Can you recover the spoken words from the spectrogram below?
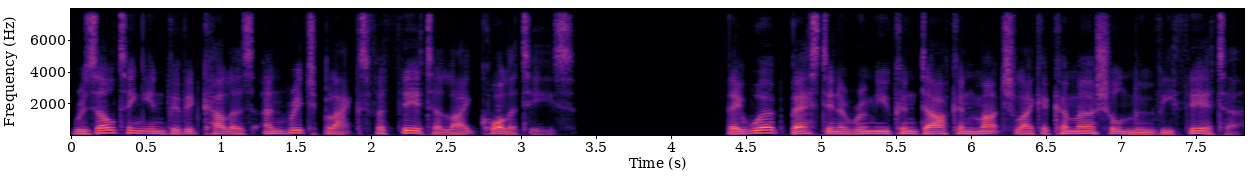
resulting in vivid colors and rich blacks for theater like qualities. They work best in a room you can darken much like a commercial movie theater.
